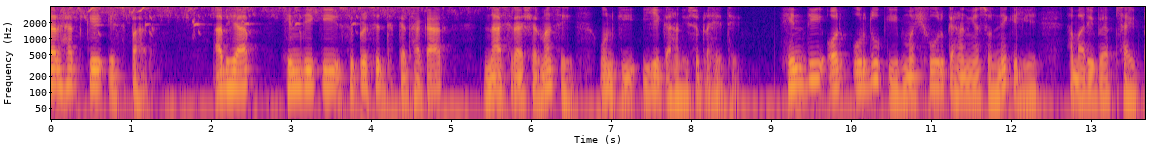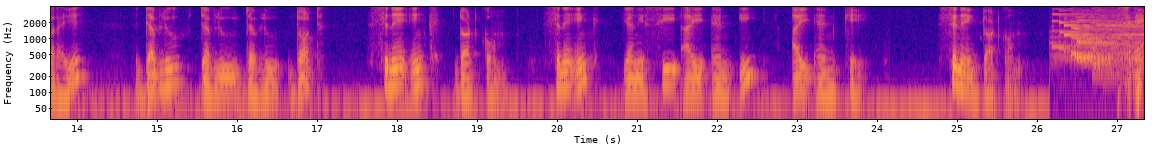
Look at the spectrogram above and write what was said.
सरहद के इस पार। अभी आप हिंदी की सुप्रसिद्ध कथाकार नासरा शर्मा से उनकी ये कहानी सुन रहे थे। हिंदी और उर्दू की मशहूर कहानियाँ सुनने के लिए हमारी वेबसाइट पर आइए W W W dot cine ink dot com cine ink यानी C I N E I N K cine ink dot com cine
